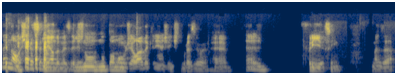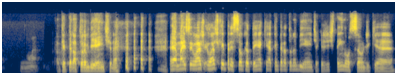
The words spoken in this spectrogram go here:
é, não, chega a ser lenda, mas eles não, não tomam gelada que nem a gente no Brasil. É, é fria, assim, mas é, não é. A temperatura ambiente, né? é, mas eu acho, eu acho que a impressão que eu tenho é que é a temperatura ambiente, é que a gente tem noção de que é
